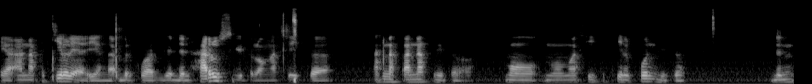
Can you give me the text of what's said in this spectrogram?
ya anak kecil ya yang nggak berkeluarga dan harus gitu loh ngasih ke anak-anak gitu loh mau mau masih kecil pun gitu dan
